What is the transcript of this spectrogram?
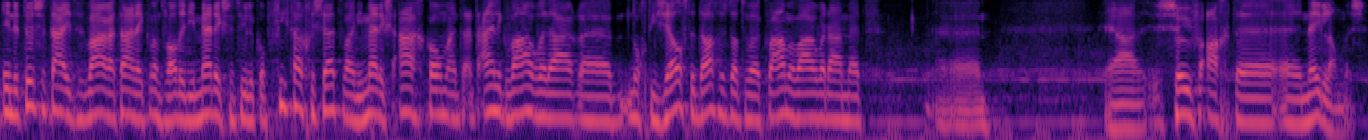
In de tussentijd waren uiteindelijk, want we hadden die medics natuurlijk op vliegtuig gezet, waren die medics aangekomen. En uiteindelijk waren we daar uh, nog diezelfde dag, dus dat we kwamen, waren we daar met uh, ja, 7, 8 uh, Nederlanders.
